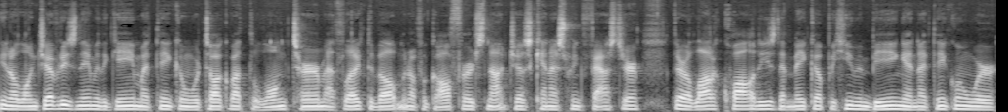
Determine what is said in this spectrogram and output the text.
you know, longevity is the name of the game. I think when we talk about the long term athletic development of a golfer, it's not just can I swing faster. There are a lot of qualities that make up a human being, and I think when we're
